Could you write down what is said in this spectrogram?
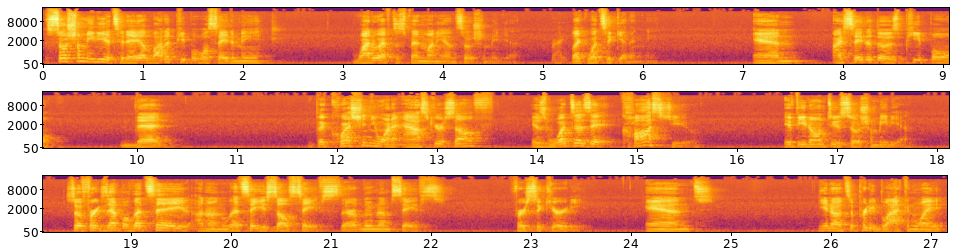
social media today, a lot of people will say to me, Why do I have to spend money on social media? Right. Like, what's it getting me? And I say to those people that the question you want to ask yourself is what does it cost you if you don't do social media? So, for example, let's say, I don't know, let's say you sell safes, they're aluminum safes for security. And, you know, it's a pretty black and white,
